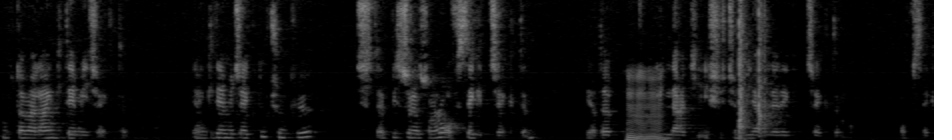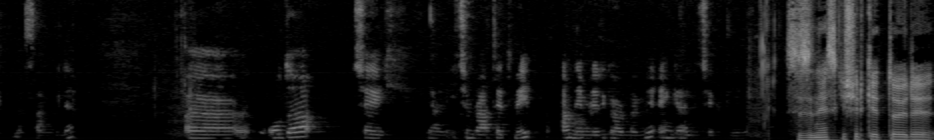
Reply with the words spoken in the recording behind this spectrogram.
muhtemelen gidemeyecektim. Yani gidemeyecektim çünkü işte bir süre sonra ofise gidecektim ya da Hı hı. illaki iş için bir yerlere gidecektim ofise gitmesem bile. Ee, o da şey yani içim rahat etmeyip annemleri görmemi engelleyecekti yine. Sizin eski şirkette öyle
